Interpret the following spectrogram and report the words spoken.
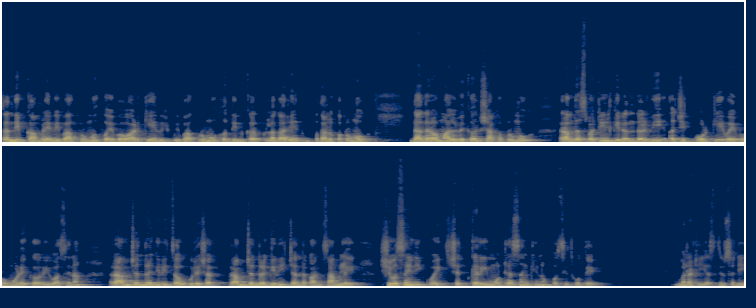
संदीप कांबळे विभाग प्रमुख वैभव आडके विभाग प्रमुख दिनकर लगारे उपतालुका प्रमुख दादाराव मालवेकर शाखा प्रमुख रामदास पाटील किरण दळवी अजित बोडके वैभव मोडेकर युवासेना रामचंद्रगिरी चौगुले रामचंद्रगिरी चंद्रकांत सांगले शिवसैनिक व शेतकरी मोठ्या संख्येने उपस्थित होते. मराठी एस न्यूजसाठी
